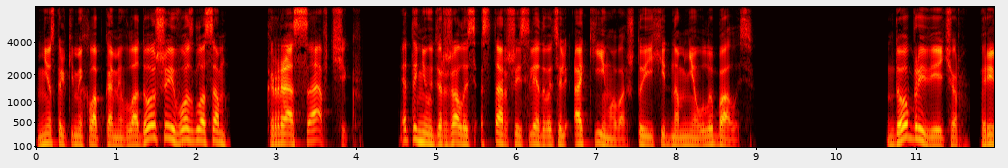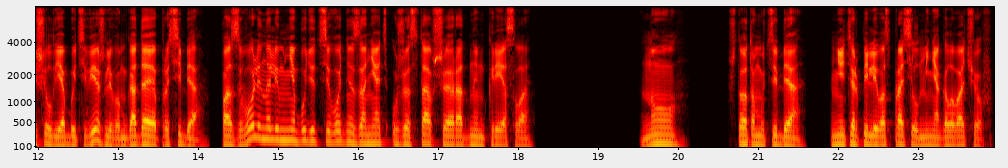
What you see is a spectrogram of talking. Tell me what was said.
несколькими хлопками в ладоши и возгласом «Красавчик!». Это не удержалась старший следователь Акимова, что ехидно мне улыбалась. «Добрый вечер», — решил я быть вежливым, гадая про себя. Позволено ли мне будет сегодня занять уже ставшее родным кресло? «Ну, что там у тебя?» — нетерпеливо спросил меня Головачев.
